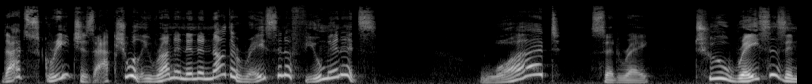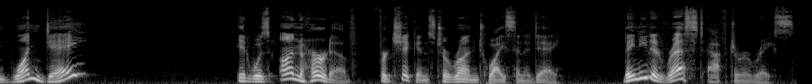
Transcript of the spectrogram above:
That Screech is actually running in another race in a few minutes. What? said Ray. Two races in one day? It was unheard of for chickens to run twice in a day. They needed rest after a race.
